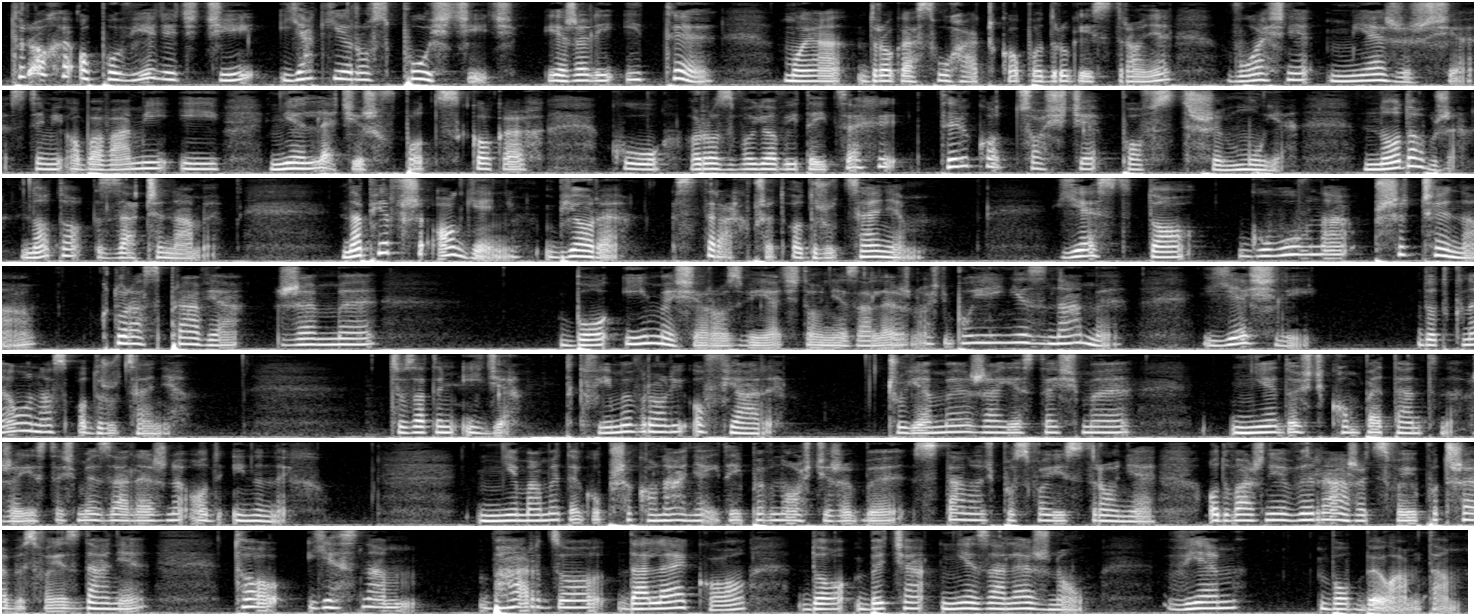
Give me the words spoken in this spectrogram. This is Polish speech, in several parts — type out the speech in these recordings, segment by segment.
trochę opowiedzieć Ci, jak je rozpuścić, jeżeli i Ty, moja droga słuchaczko po drugiej stronie, właśnie mierzysz się z tymi obawami i nie lecisz w podskokach ku rozwojowi tej cechy, tylko coś cię powstrzymuje. No dobrze, no to zaczynamy. Na pierwszy ogień biorę strach przed odrzuceniem. Jest to główna przyczyna, która sprawia, że my boimy się rozwijać tą niezależność, bo jej nie znamy jeśli dotknęło nas odrzucenie, co za tym idzie, tkwimy w roli ofiary, czujemy, że jesteśmy nie dość kompetentne, że jesteśmy zależne od innych, nie mamy tego przekonania i tej pewności, żeby stanąć po swojej stronie, odważnie wyrażać swoje potrzeby, swoje zdanie, to jest nam bardzo daleko do bycia niezależną. Wiem, bo byłam tam.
